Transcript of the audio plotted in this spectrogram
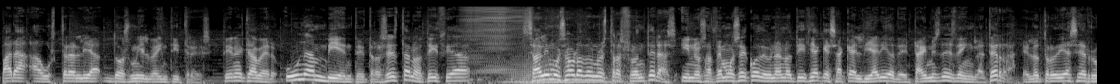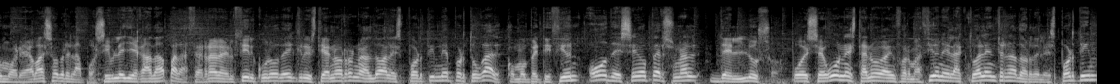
para Australia 2023. Tiene que haber un ambiente tras esta noticia. Salimos ahora de nuestras fronteras y nos hacemos eco de una noticia que saca el diario The Times desde Inglaterra. El otro día se rumoreaba sobre la posible llegada para cerrar el círculo de Cristiano Ronaldo al Sporting de Portugal, como petición o deseo personal del luso. Pues según esta nueva información, el actual entrenador del Sporting,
